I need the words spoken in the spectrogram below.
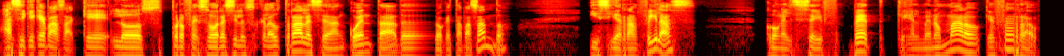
Así que, ¿qué pasa? Que los profesores y los claustrales se dan cuenta de lo que está pasando y cierran filas con el safe bet, que es el menos malo, que es Ferrao.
